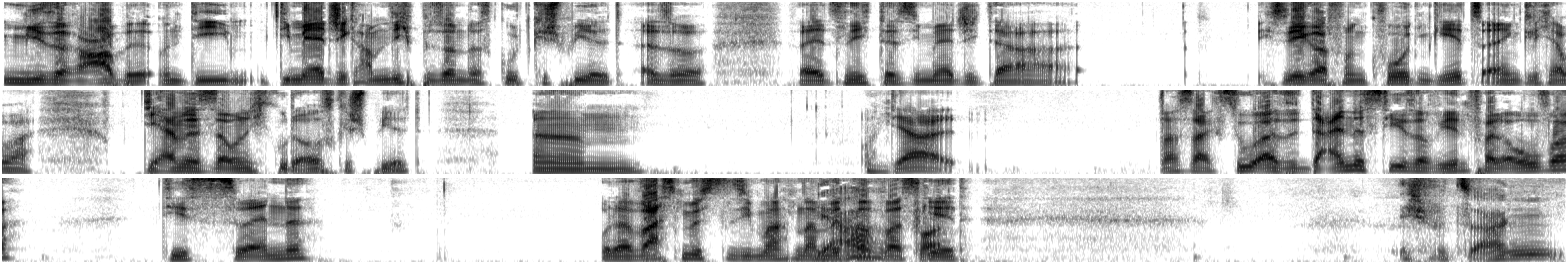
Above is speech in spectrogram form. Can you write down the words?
miserabel und die, die Magic haben nicht besonders gut gespielt. Also war jetzt nicht, dass die Magic da, ich sehe gerade von Quoten geht's eigentlich, aber die haben das auch nicht gut ausgespielt. Ähm, und ja, was sagst du? Also Dynasty ist auf jeden Fall over. Die ist zu Ende. Oder was müssten sie machen, damit ja, noch was geht? Ich würde sagen,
